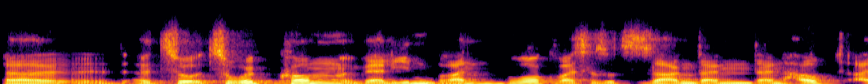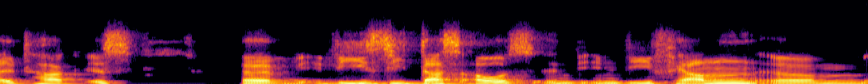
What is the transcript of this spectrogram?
äh, zu, zurückkommen, Berlin-Brandenburg, was ja sozusagen dein, dein Hauptalltag ist. Äh, wie sieht das aus? In, inwiefern, ähm,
